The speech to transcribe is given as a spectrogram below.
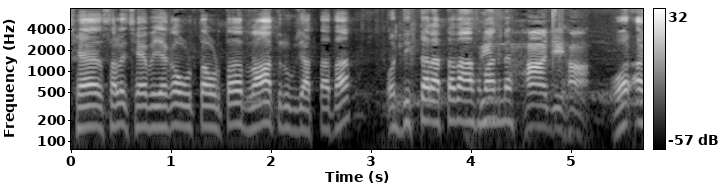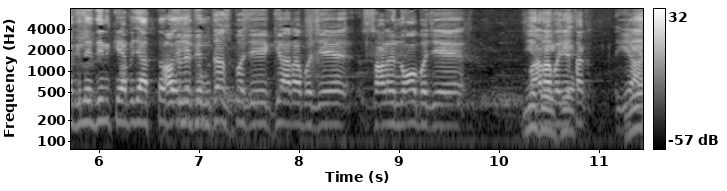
छः साढ़े छः बजे का उड़ता उड़ता रात रुक जाता था और दिखता रहता था आसमान में। हाँ जी हाँ। और अगले दिन क्या बजे आता था? अगले ये दिन दस बजे ग्यारह बजे साढ़े नौ बजे ये बारह बजे तक ये, ये।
